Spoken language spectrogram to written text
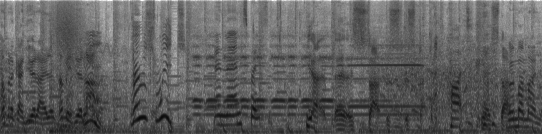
他们的感觉来了，他们也觉得辣了。Very sweet. and then spicy. Yeah, uh, it's start. It's, it's start. Hot. Yeah, start. 慢慢的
